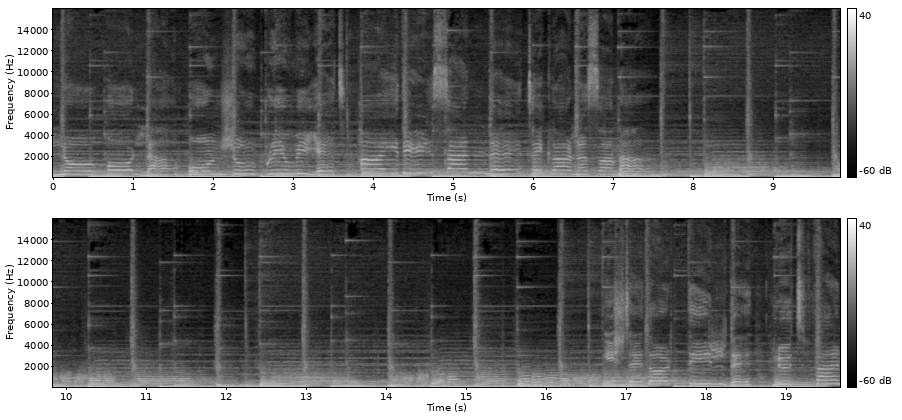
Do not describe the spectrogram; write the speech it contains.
Hello, hola, bonjour, privyet. Haydi sen de tekrarlasana İşte dört dilde lütfen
